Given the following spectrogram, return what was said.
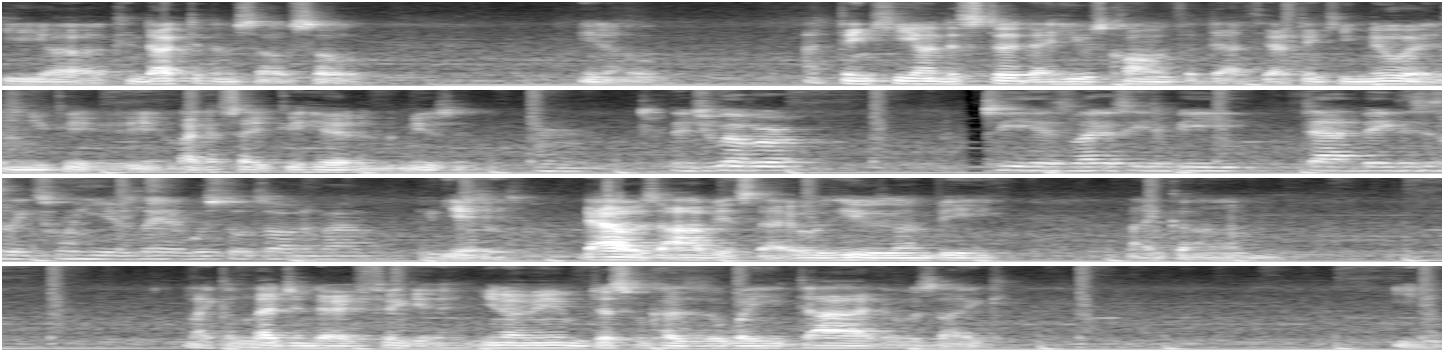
he uh, conducted himself. So, you know, I think he understood that he was calling for death. I think he knew it, and you could, like I said, you could hear it in the music. Did you ever see his legacy to be that big? This is like 20 years later. We're still talking about. people Yeah. That was obvious that it was, he was going to be like um like a legendary figure. You know what I mean? Just because of the way he died, it was like you know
